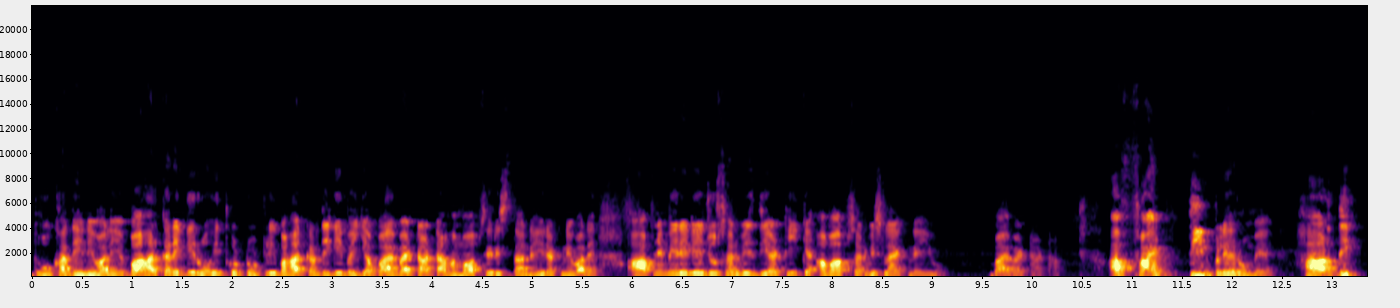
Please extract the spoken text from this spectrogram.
धोखा देने वाली है। बाहर करेंगी, रोहित को टोटली बाहर कर देगी। भैया बाय बाय टाटा, हम आपसे रिश्ता नहीं रखने वाले। आपने मेरे लिए जो सर्विस दिया, ठीक है, अब आप सर्विस लायक नहीं हो। Bye bye tata. अब फाइट तीन प्लेयरों में हार्दिक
